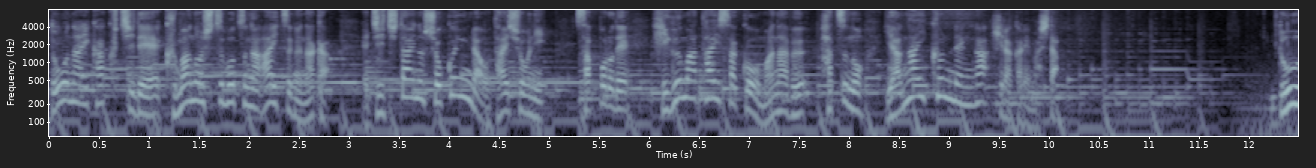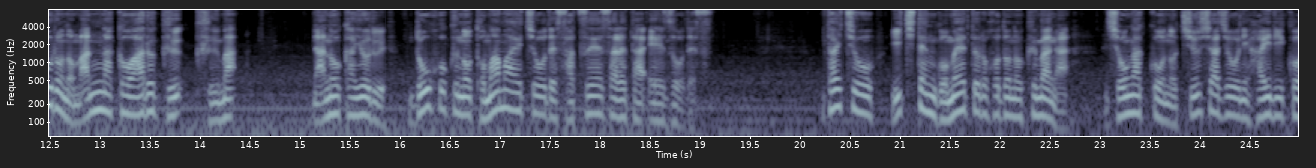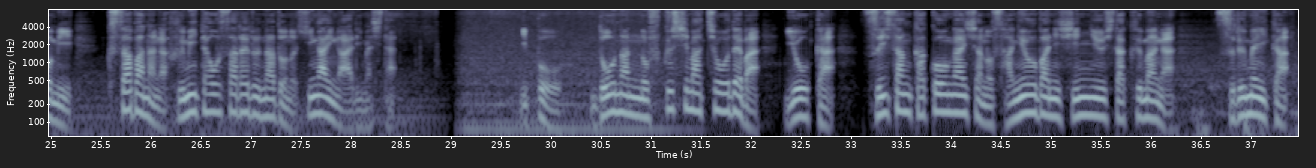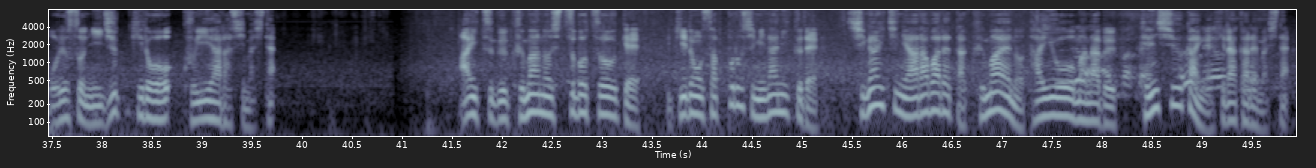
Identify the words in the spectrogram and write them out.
道内各地でクマの出没が相次ぐ中自治体の職員らを対象に札幌でヒグマ対策を学ぶ初の野外訓練が開かれました。道路の真ん中を歩くクマ7日夜道北の苫前町で撮影された映像です。体長1.5メートルほどのクマが小学校の駐車場に入り込み草花が踏み倒されるなどの被害がありました。一方道南の福島町では8日水産加工会社の作業場に侵入したクマがスルメイカおよそ20キロを食い荒らしました。相次ぐクマの出没を受け昨日札幌市南区で市街地に現れたクマへの対応を学ぶ研修会が開かれました。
